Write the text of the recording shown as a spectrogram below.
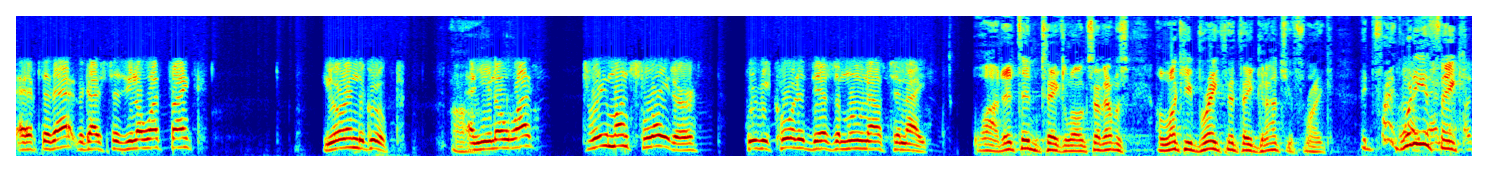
after that, the guy says, "You know what, Frank? You're in the group." Oh. And you know what? Three months later, we recorded "There's a Moon Out Tonight." Wow, that didn't take long. So that was a lucky break that they got you, Frank. Frank, right. what do you think? Uh,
